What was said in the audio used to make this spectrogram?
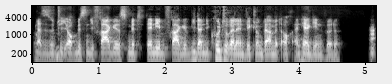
Was ist natürlich auch ein bisschen die Frage ist mit der Nebenfrage, wie dann die kulturelle Entwicklung damit auch einhergehen würde. Ja,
